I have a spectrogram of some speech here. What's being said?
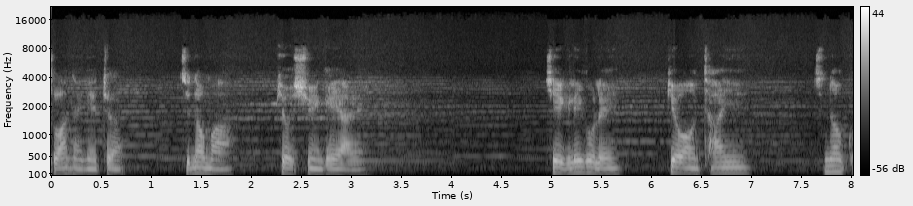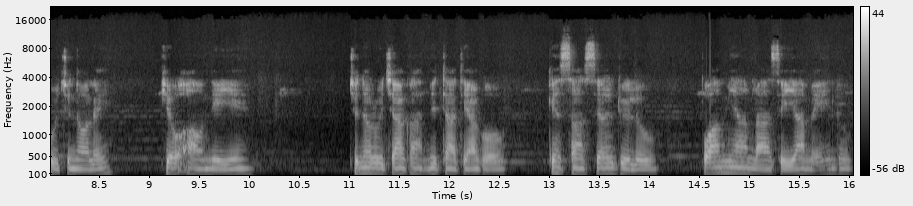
သွားနိုင်တဲ့အတွက်ကျွန်တော်မှပျော်ရွှင်ခဲ့ရတယ်ခြေကလေးကိုလည်းပျော်အောင်ထားရင်ကျွန်တော်ကိုကျွန်တော်လည်းပျော်အောင်နေရင်ကျွန်တော်တို့ကြားကမေတ္တာတရားကိုကင်ဆာဆဲလ်တွေလိုပွားများလာစေရမယ်လို့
